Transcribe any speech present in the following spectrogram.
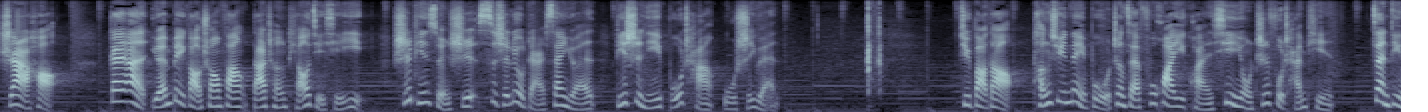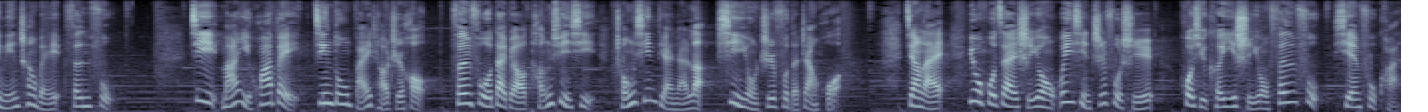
十二号。该案原被告双方达成调解协议，食品损失四十六点三元，迪士尼补偿五十元。据报道，腾讯内部正在孵化一款信用支付产品，暂定名称为“分付”。继蚂蚁花呗、京东白条之后，分付代表腾讯系重新点燃了信用支付的战火。将来，用户在使用微信支付时，或许可以使用分付先付款。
